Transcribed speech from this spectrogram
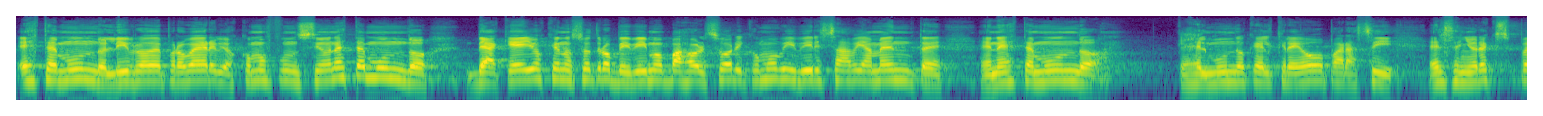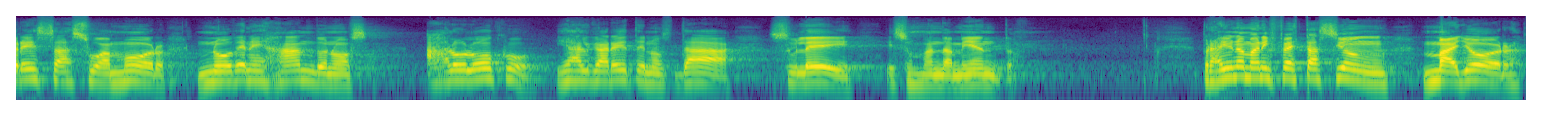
este mundo, el libro de Proverbios, cómo funciona este mundo de aquellos que nosotros vivimos bajo el sol y cómo vivir sabiamente en este mundo que es el mundo que Él creó para sí. El Señor expresa su amor, no dejándonos a lo loco y al garete nos da su ley y sus mandamientos. Pero hay una manifestación mayor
